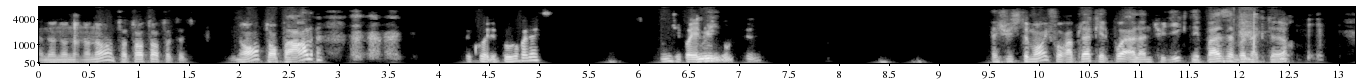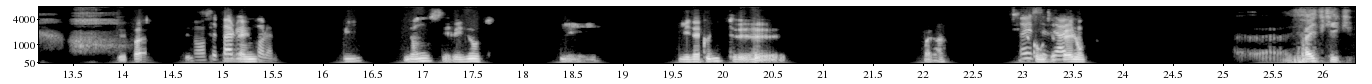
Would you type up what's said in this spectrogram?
Ah, Non, non, non, non, non, t'entends, t'entends, t'entends. Non, t'en parles? de quoi, de pauvre Alex? Non, j'ai pas aimé, Oui. donc, euh, Justement, il faut rappeler à quel point Alan Tudyk n'est pas un bon acteur. c'est pas, Non, c'est pas lui le problème. non, c'est les autres. Les, les acolytes, euh, voilà. Ouais, plus comment s'appellent, Euh, Sidekick.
